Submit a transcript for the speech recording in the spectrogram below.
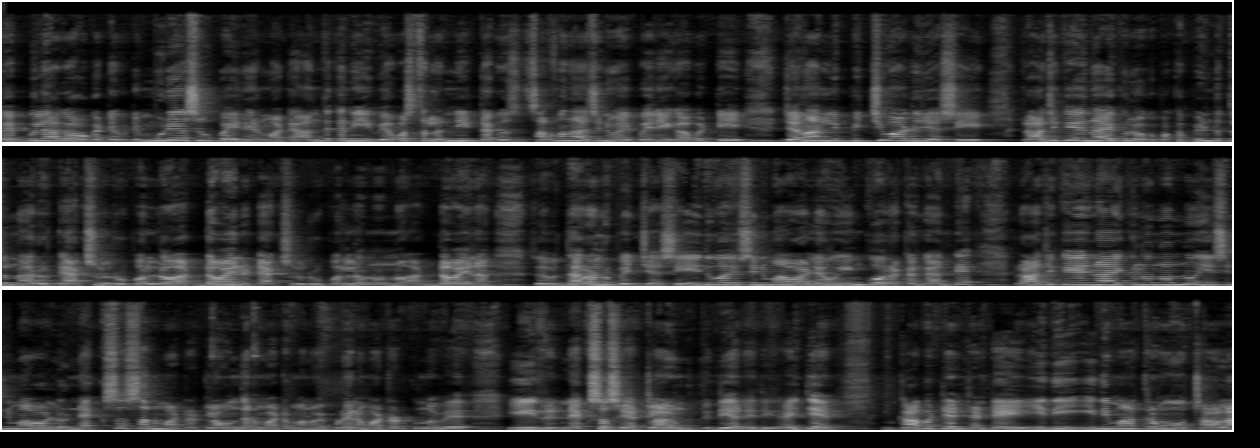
వెబ్లాగా ఒకటి ఒకటి ముడేసుకుపోయినాయి అనమాట అందుకని ఈ వ్యవస్థలన్నీ ఇట్టకు సర్వనాశనం అయిపోయినాయి కాబట్టి జనాల్ని పిచ్చివాళ్ళు చేసి రాజకీయ నాయకులు ఒక పక్క పిండుతున్నారు ట్యాక్సుల రూపంలో అడ్డమైన ట్యాక్సుల రూపంలోనూ అడ్డమైన ధరలు పెంచేసి. ఇదిగో ఈ సినిమా వాళ్ళేమో ఇంకో రకంగా అంటే రాజకీయ నాయకులును ఈ సినిమా వాళ్ళు నెక్సస్ అనమాట అట్లా ఉందన్నమాట. మనం ఎప్పుడైనా మాట్లాడుకుందామే ఈ నెక్సస్ ఎట్లా ఉంటుంది అనేది. అయితే కాబట్టి ఏంటంటే ఇది ఇది మాత్రము చాలా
